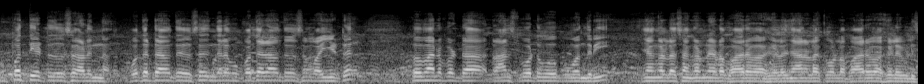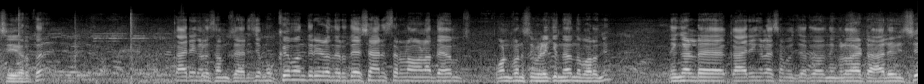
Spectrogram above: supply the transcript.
മുപ്പത്തിയെട്ട് ദിവസമാണ് ഇന്ന്. മുപ്പത്തെട്ടാമത്തെ ദിവസം ഇന്നലെ മുപ്പത്തേഴാമത്തെ ദിവസം വൈകിട്ട് ബഹുമാനപ്പെട്ട ട്രാൻസ്പോർട്ട് വകുപ്പ് മന്ത്രി ഞങ്ങളുടെ സംഘടനയുടെ ഭാരവാഹികളെ ഞാനടക്കമുള്ള ഭാരവാഹികളെ വിളിച്ചു ചേർത്ത് കാര്യങ്ങൾ സംസാരിച്ച് മുഖ്യമന്ത്രിയുടെ നിർദ്ദേശാനുസരണമാണ് അദ്ദേഹം കോൺഫറൻസ് വിളിക്കുന്നതെന്ന് പറഞ്ഞു. നിങ്ങളുടെ കാര്യങ്ങളെ സംബന്ധിച്ചിടത്തോളം നിങ്ങളുമായിട്ട് ആലോചിച്ച്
